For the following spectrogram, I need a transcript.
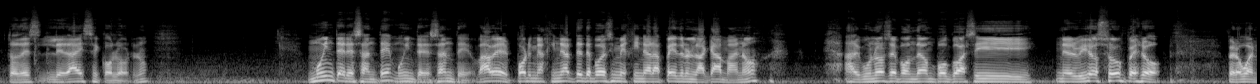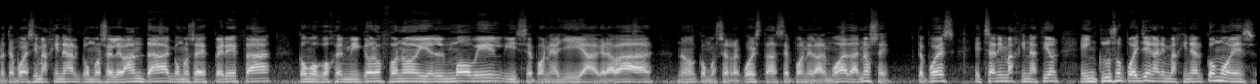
Entonces le da ese color, ¿no? Muy interesante, muy interesante. A ver, por imaginarte te puedes imaginar a Pedro en la cama, ¿no? Algunos se pondrá un poco así nervioso, pero, pero bueno, te puedes imaginar cómo se levanta, cómo se despereza, cómo coge el micrófono y el móvil y se pone allí a grabar, ¿no? Cómo se recuesta, se pone la almohada, no sé. Te puedes echar imaginación e incluso puedes llegar a imaginar cómo es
